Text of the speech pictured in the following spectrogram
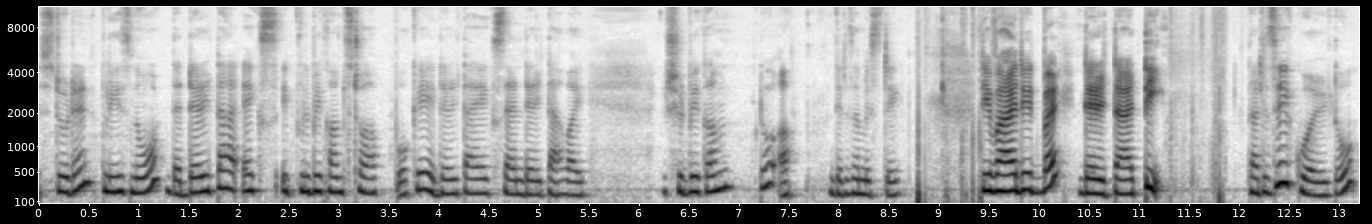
student please note that delta x it will become to up okay? Delta x and delta y it should become to up. There is a mistake. Divided by delta t. That is equal to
